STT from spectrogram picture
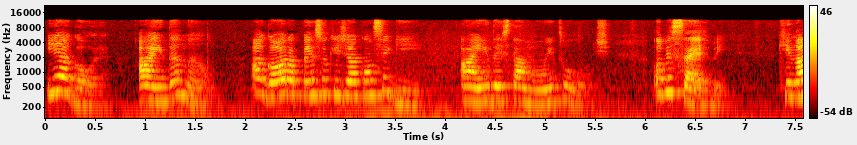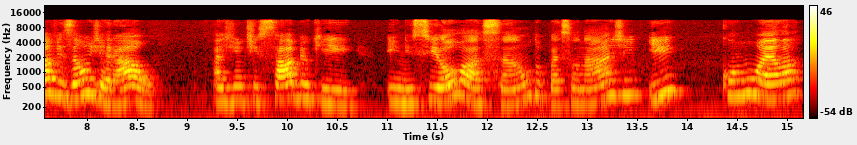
E agora? Ainda não. Agora penso que já consegui. Ainda está muito longe. Observem que na visão geral, a gente sabe o que iniciou a ação do personagem e como ela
